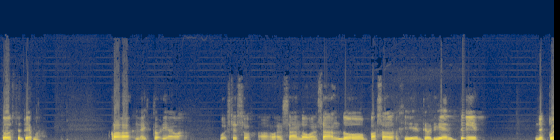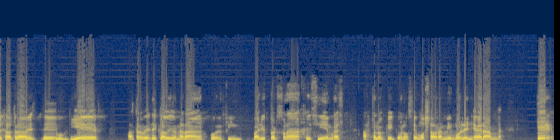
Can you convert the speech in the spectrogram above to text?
todo este tema. Ah, la historia va, pues eso, avanzando, avanzando, pasado Occidente Oriente, después a través de Bourdieu, a través de Claudio Naranjo, en fin, varios personajes y demás, hasta lo que conocemos ahora mismo el Enneagrama, que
